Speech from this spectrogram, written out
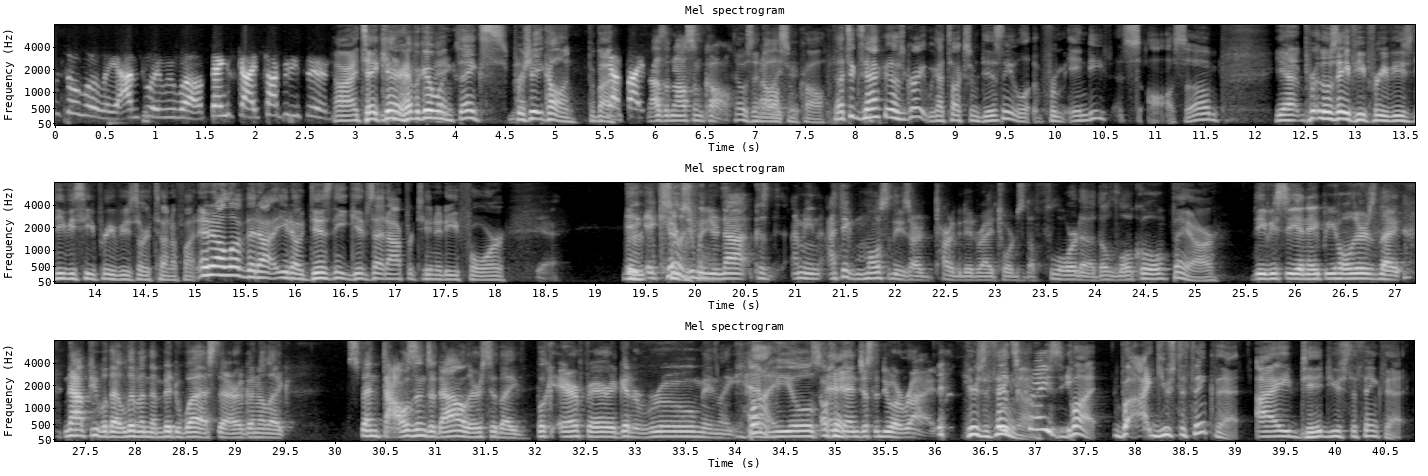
absolutely. Absolutely. We will. Thanks, guys. Talk to you soon. All right, take care. Have a good one. Thanks. Thanks. Appreciate you calling. Bye bye. Yeah, bye. That was an awesome call. That was an I awesome it. call. That's exactly. That was great. We got to talk some Disney from Indy. That's awesome. Yeah, those AP previews, DVC previews are a ton of fun, and I love that. Uh, you know, Disney gives that opportunity for. Yeah. It, it kills super you when you're not because I mean I think most of these are targeted right towards the Florida, the local They are. DVC and AP holders, like not people that live in the Midwest that are gonna like spend thousands of dollars to like book airfare, get a room, and like have But- meals, okay. and then just to do a ride. Here's the thing, It's though. crazy. But but I used to think that. I did used to think that.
